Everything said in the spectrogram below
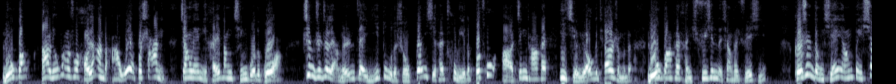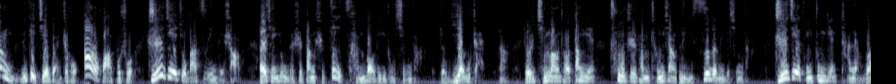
刘邦啊！刘邦说：“好样的啊，我也不杀你，将来你还当秦国的国王。”甚至这两个人在一度的时候关系还处理的不错啊，经常还一起聊个天什么的。刘邦还很虚心的向他学习。可是等咸阳被项羽给接管之后，二话不说，直接就把子婴给杀了。而且用的是当时最残暴的一种刑法，叫腰斩啊，就是秦王朝当年处置他们丞相李斯的那个刑法，直接从中间砍两段。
